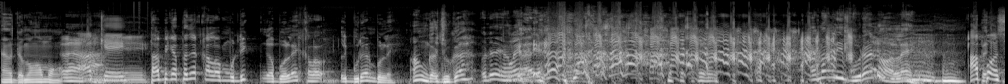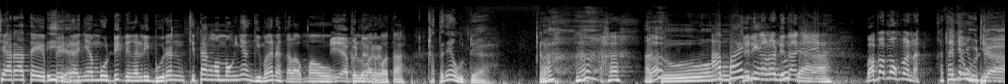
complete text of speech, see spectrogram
yang ah, udah mau ngomong. Ah. Oke. Tapi katanya kalau mudik nggak boleh, kalau liburan boleh. Oh enggak juga, udah yang lain. Emang liburan oleh? Apa syaratnya Iya. bedanya mudik dengan liburan? Kita ngomongnya gimana kalau mau keluar kota? Katanya udah. Aduh. Apanya? Jadi kalau ditanyain, udah? Bapak mau ke mana? Katanya udah.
